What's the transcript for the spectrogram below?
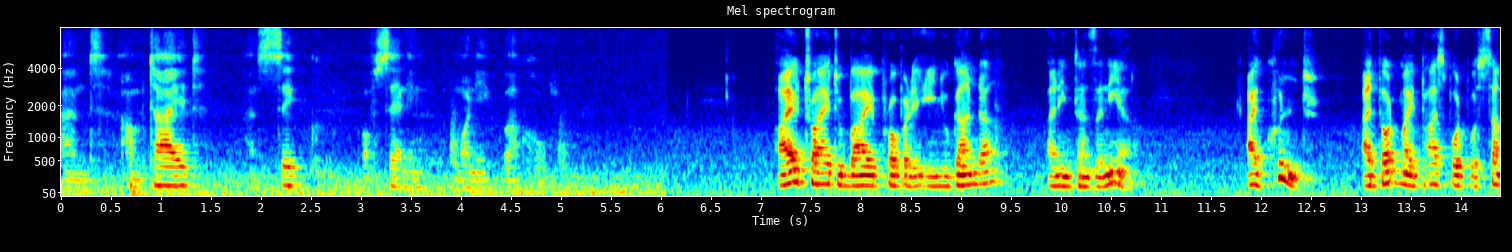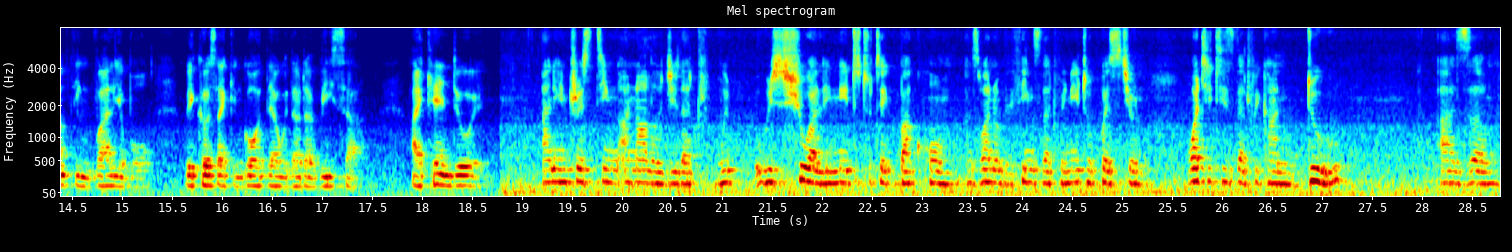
and I'm tired and sick of sending money back home. I tried to buy property in Uganda and in Tanzania. I couldn't. I thought my passport was something valuable because I can go there without a visa. I can't do it. An interesting analogy that we, we surely need to take back home as one of the things that we need to question what it is that we can do as, um,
